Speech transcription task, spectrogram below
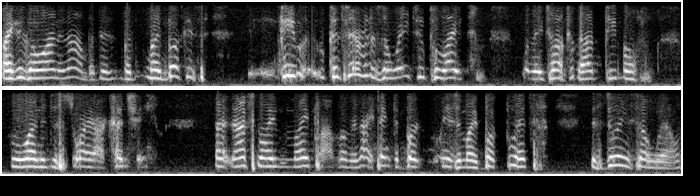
I could go on and on, but the, but my book is people conservatives are way too polite when they talk about people who want to destroy our country. Uh, that's my my problem, and I think the book reason my book Blitz is doing so well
